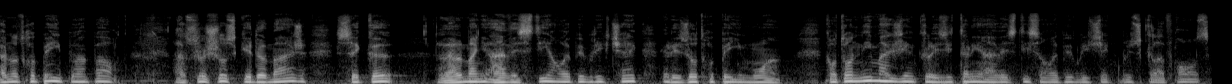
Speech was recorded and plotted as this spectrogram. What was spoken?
un autre pays, peu importe. La seule chose qui est dommage, c'est que L'Allemagne a investi en République tchèque et les autres pays moins. Quand on imagine que les Italiens investissent en République tchèque plus que la France,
